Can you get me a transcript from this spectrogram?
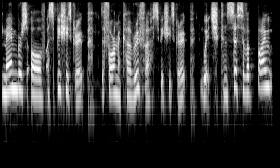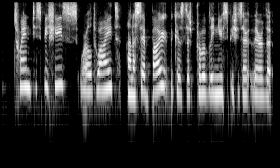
members of a species group, the Formica rufa species group, which consists of about 20 species worldwide. And I say about because there's probably new species out there that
